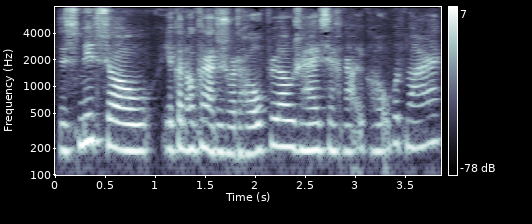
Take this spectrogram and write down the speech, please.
Dus niet zo, je kan ook vanuit een soort hopeloosheid zeggen, nou ik hoop het maar.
